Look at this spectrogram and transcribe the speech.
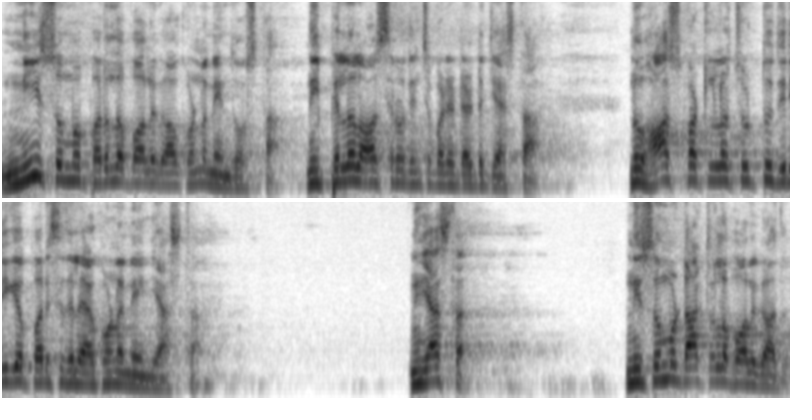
నీ సొమ్ము పరుల పాలు కాకుండా నేను చూస్తా. నీ పిల్లలు ఆశీర్వదించబడేటట్టు చేస్తా. నువ్వు హాస్పిటల్లో చుట్టూ తిరిగే పరిస్థితి లేకుండా నేను చేస్తా. నేను చేస్తా. నీ సొమ్ము డాక్టర్ల పాలు కాదు.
